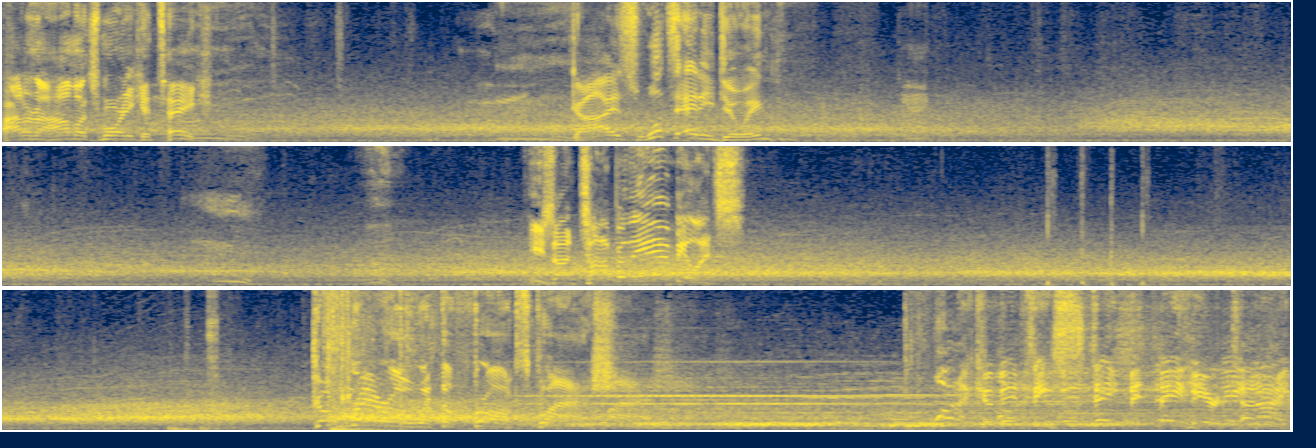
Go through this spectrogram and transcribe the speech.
I don't know how much more he could take. Guys, what's Eddie doing? He's on top of the ambulance. Statement made here tonight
